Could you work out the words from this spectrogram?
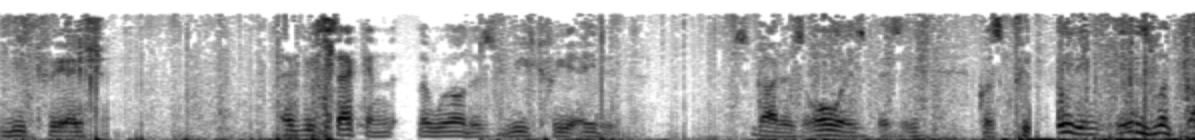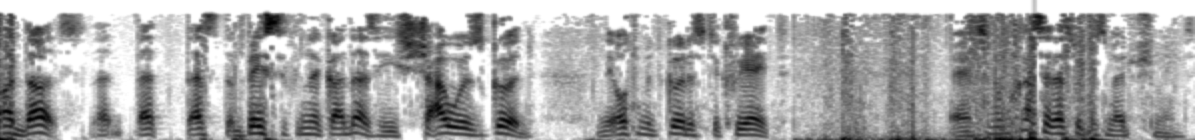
recreation. Every second, the world is recreated. God is always busy because creating is what God does. That, that, that's the basic thing that God does. He showers good. And the ultimate good is to create. And so that's what this medrash means.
